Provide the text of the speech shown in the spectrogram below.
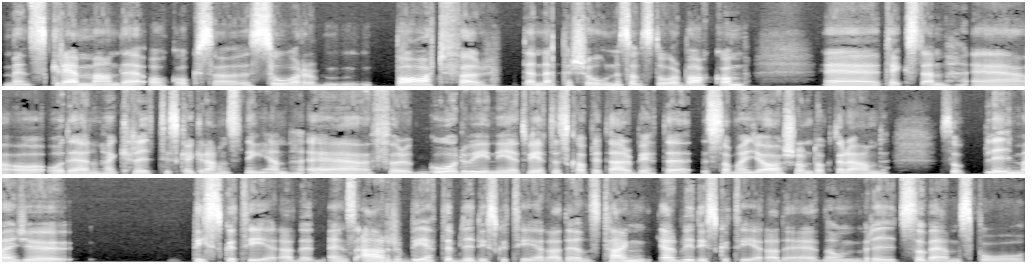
men skrämmande och också sårbart för den där personen som står bakom eh, texten. Eh, och, och, det är den här kritiska granskningen. Eh, för går du in i ett vetenskapligt arbete som man gör som doktorand så blir man ju diskuterade, ens arbete blir diskuterade, ens tankar blir diskuterade, de vrids och vänds på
